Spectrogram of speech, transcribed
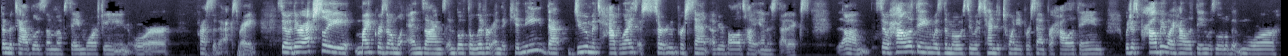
the metabolism of say morphine or Precedex, right? So there are actually microsomal enzymes in both the liver and the kidney that do metabolize a certain percent of your volatile anesthetics um, so halothane was the most it was 10 to 20 percent for halothane which is probably why halothane was a little bit more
